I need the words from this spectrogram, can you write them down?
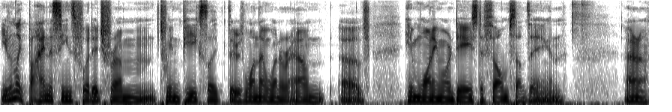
Even like behind the scenes footage from Twin Peaks, like there's one that went around of him wanting more days to film something, and I don't know.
